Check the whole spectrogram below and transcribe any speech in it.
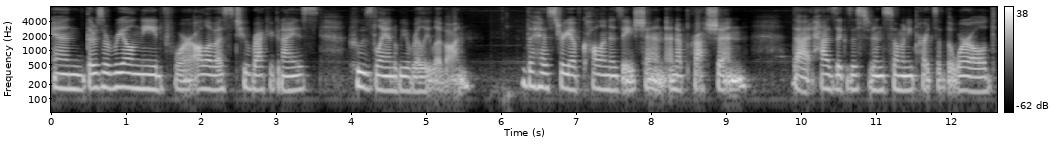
And there's a real need for all of us to recognize whose land we really live on. The history of colonization and oppression that has existed in so many parts of the world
